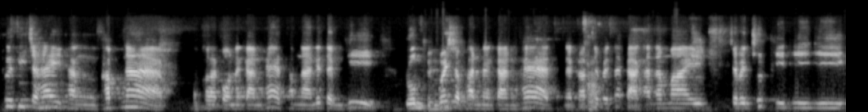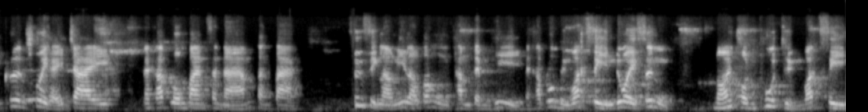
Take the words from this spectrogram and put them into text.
เพื่อที่จะให้ทางทับหน้าบุคลากรทางการแพทย์ทำงานได้เต็มที่รวมถึงเวชภัณฑ์ทางการแพทย์นะครับครับ จะเป็นหน้ากากอนามัย จะเป็นชุด PPE เครื่องช่วยหายใจนะครับโรงพยาบาลสนามต่างๆ ซึ่งสิ่งเหล่านี้เราต้องทำเต็มที่นะครับรวมถึงวัคซีนด้วย ซึ่งน้อยคนพูดถึงวัคซีน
